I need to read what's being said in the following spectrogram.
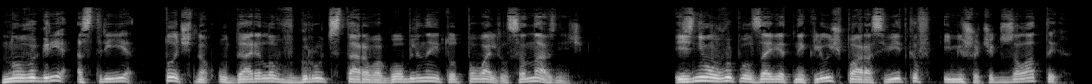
но в игре острие точно ударило в грудь старого гоблина, и тот повалился навзничь. Из него выпал заветный ключ, пара свитков и мешочек золотых.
